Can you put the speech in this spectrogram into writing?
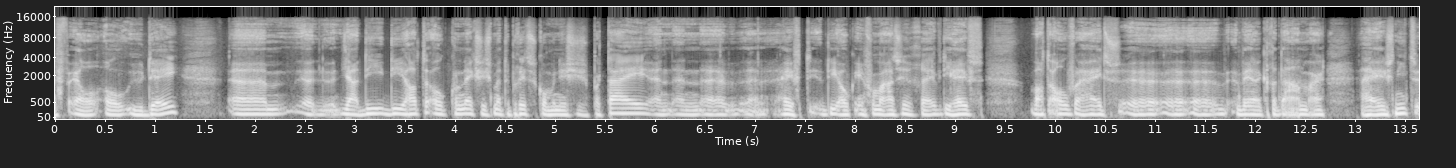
F-L-O-U-D. Um, ja, die, die had ook connecties met de Britse Communistische Partij en, en heeft die ook informatie gegeven. Die heeft wat overheidswerk gedaan, maar hij is niet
